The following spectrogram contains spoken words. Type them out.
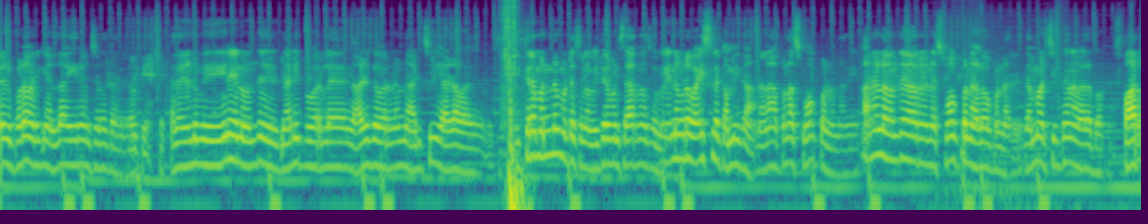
ஏழு படம் வரைக்கும் எல்லா ஹீரோயின்ஸோட தவிர ஓகே அதில் ரெண்டு மூணு ஹீரோயின் வந்து நடிப்பு வரல அழுக வரலன்னு அடித்து அழ வச்சு. விக்ரமன்னு மட்டும் சொல்லுவேன் விக்ரமன் சார் தான் சொல்லுவேன் என்ன விட வயசில் கம்மி தான். நான் அப்போல்லாம் ஸ்மோக் பண்ணேன் நிறைய. அதனால் வந்து அவர் என்ன ஸ்மோக் பண்ண அலோவ் பண்ணார். தம் அடிச்சுட்டு தான் நான் வேலை பார்ப்பேன். ஸ்பாட்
